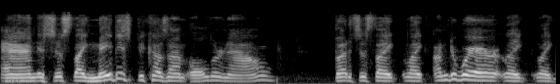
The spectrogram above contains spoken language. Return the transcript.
And it's just like maybe it's because i'm older now but it's just like like underwear like like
